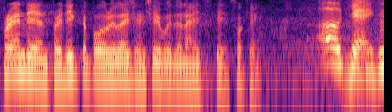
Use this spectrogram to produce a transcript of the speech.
friendly and predictable relationship with the United States. Okay. Okay.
